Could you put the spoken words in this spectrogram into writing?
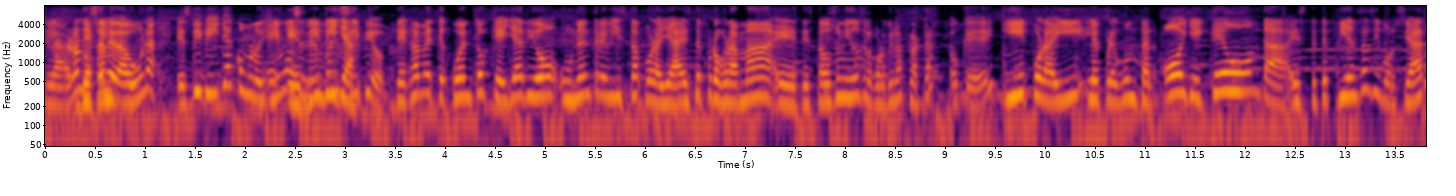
Claro, no se le da una. Es vivilla, como lo dijimos en el principio. Déjame te cuento que ella dio una entrevista por allá a este programa eh, de Estados Unidos, El Gordo y la Flaca. Ok. Y por ahí le preguntan, oye, ¿qué onda? Este, ¿Te piensas divorciar?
